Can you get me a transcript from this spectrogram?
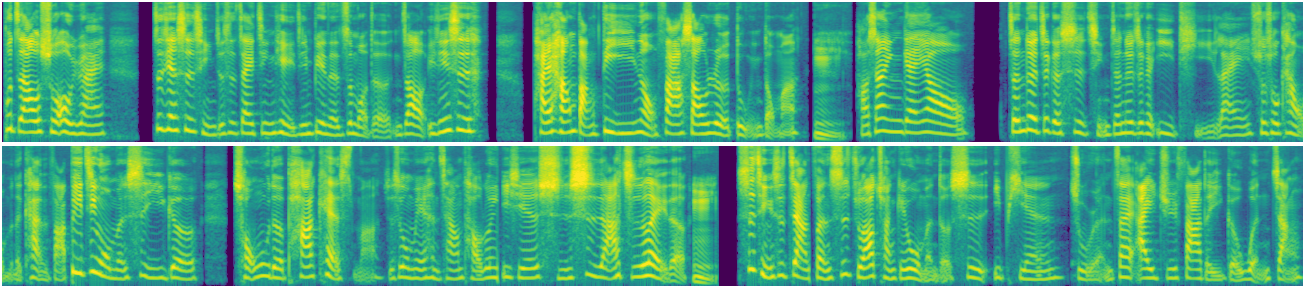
不知道说哦，原来这件事情就是在今天已经变得这么的，你知道，已经是排行榜第一那种发烧热度，你懂吗？嗯，好像应该要针对这个事情，针对这个议题来说说看我们的看法。毕竟我们是一个宠物的 podcast 嘛，就是我们也很常讨论一些时事啊之类的。嗯，事情是这样，粉丝主要传给我们的是一篇主人在 IG 发的一个文章。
